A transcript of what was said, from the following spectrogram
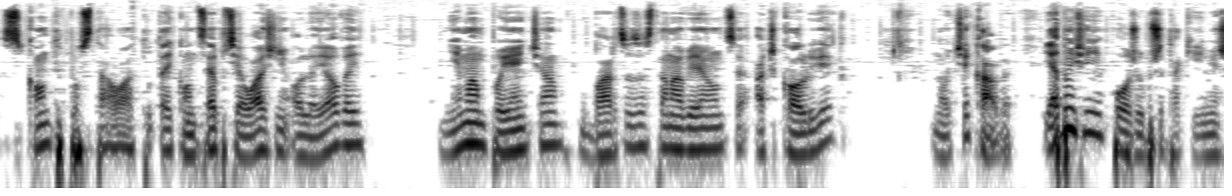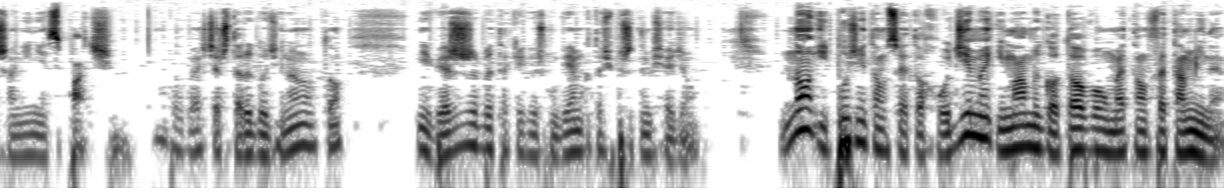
Skąd powstała tutaj koncepcja łaźni olejowej? Nie mam pojęcia, bardzo zastanawiające, aczkolwiek, no ciekawe. Ja bym się nie położył przy takiej mieszaninie spać. No, to 24 godziny, no to nie wierzę, żeby, tak jak już mówiłem, ktoś przy tym siedział. No i później tam sobie to chłodzimy i mamy gotową metamfetaminę.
